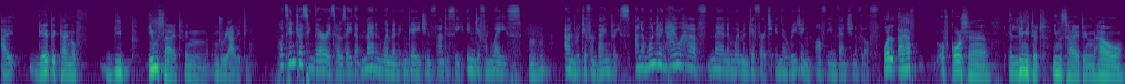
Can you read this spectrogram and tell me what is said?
I get a kind of deep insight in in reality. What's interesting there is, Jose, that men and women engage in fantasy in different ways. Mm-hmm. And with different boundaries. And I'm wondering how have men and women differed in their reading of the invention of love? Well, I have, of course, uh, a limited insight in how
